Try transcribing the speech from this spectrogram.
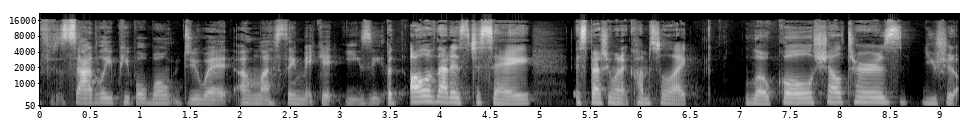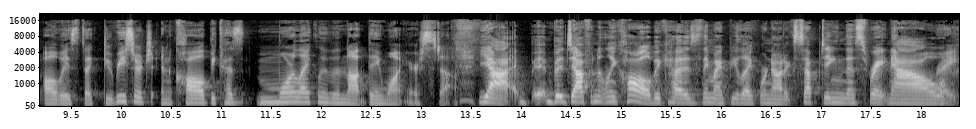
sadly people won't do it unless they make it easy. But all of that is to say, especially when it comes to like local shelters, you should always like do research and call because more likely than not, they want your stuff. Yeah, but definitely call because they might be like, we're not accepting this right now, Right.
